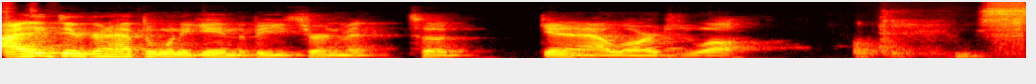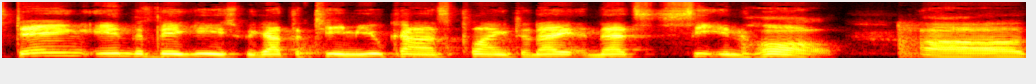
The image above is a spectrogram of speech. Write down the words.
I think they're going to have to win a game in the Big East tournament to get an at large as well. Staying in the Big East, we got the team UConn's playing tonight, and that's Seton Hall. Uh,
